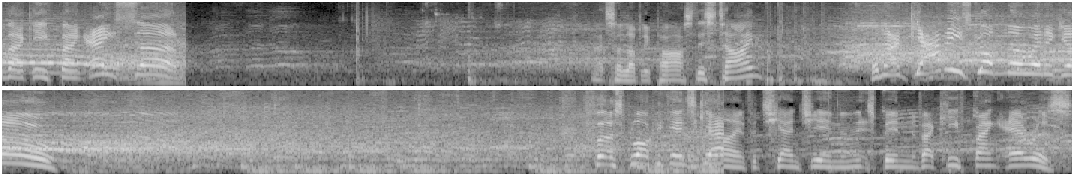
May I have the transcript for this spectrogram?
Vakif Bank. Ace serve. That's a lovely pass this time. And now Gabi's got nowhere to go. First block against Gabi for Tianjin, and it's been Vakif Bank errors.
